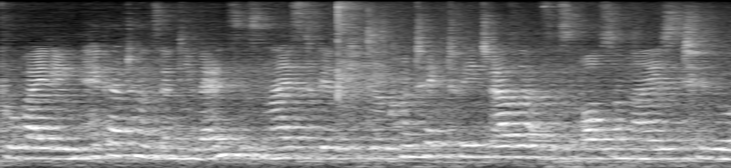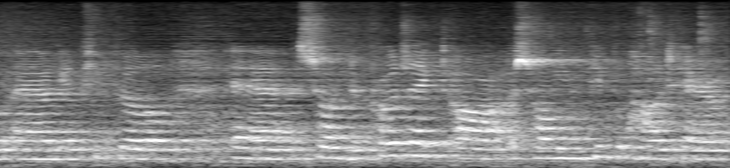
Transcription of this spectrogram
providing hackathons and events is nice to get people contact to each other. It's also nice to uh, get people uh, showing the project or showing people how to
